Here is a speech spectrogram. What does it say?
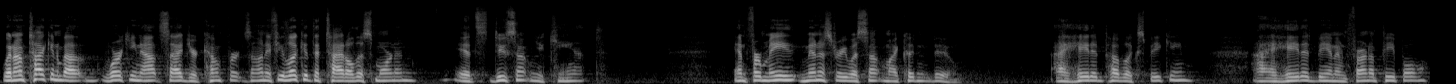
when i'm talking about working outside your comfort zone if you look at the title this morning it's do something you can't and for me, ministry was something I couldn't do. I hated public speaking. I hated being in front of people.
